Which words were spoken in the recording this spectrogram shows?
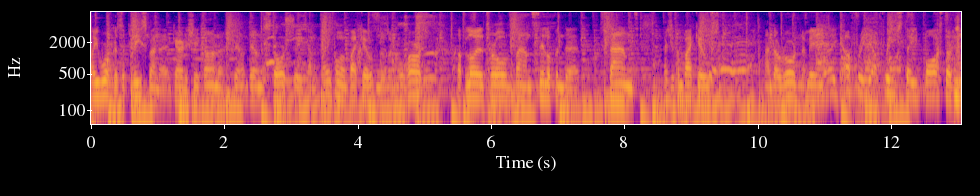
I work as a policeman at Garda Síochána down, down in Store Street, and I'm coming back out, and there's a cohort of loyal Tyrone fans still up in the stand as you come back out and they're roaring at me, hey Caffrey, you free state bastard. and,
